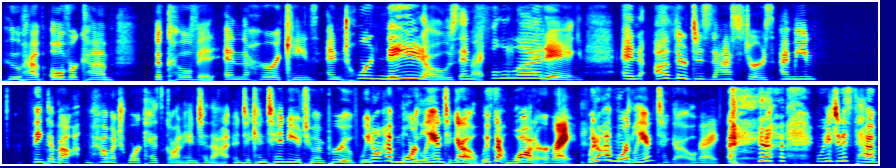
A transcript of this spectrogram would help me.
who have overcome the COVID and the hurricanes and tornadoes and Right. flooding and other disasters. I mean, think about how much work has gone into that and to continue to improve. We don't have more land to go. We've got water. Right. We don't have more land to go. Right. we just have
